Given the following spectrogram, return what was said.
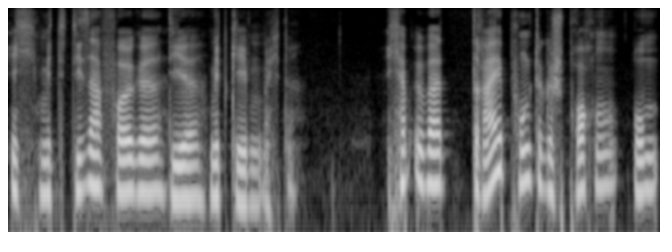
ich mit dieser Folge dir mitgeben möchte. Ich habe über drei Punkte gesprochen, um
